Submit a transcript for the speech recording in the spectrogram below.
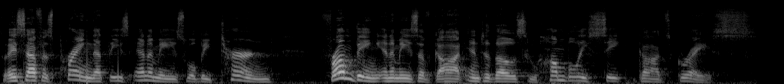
So Asaph is praying that these enemies will be turned from being enemies of God into those who humbly seek God's grace.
